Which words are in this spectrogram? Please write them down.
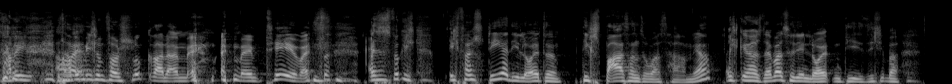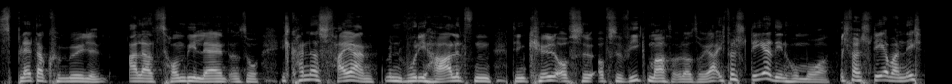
Da habe ich, hab ich mich schon verschluckt gerade an, an, meinem Tee, weißt du? Es ist wirklich, ich verstehe ja die Leute, die Spaß an sowas haben, ja? Ich gehöre selber zu den Leuten, die sich über Splatter-Komödien la Zombieland und so. Ich kann das feiern, wenn Woody Harrelson den Kill of the, of the Week macht oder so. Ja, ich verstehe den Humor. Ich verstehe aber nicht,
